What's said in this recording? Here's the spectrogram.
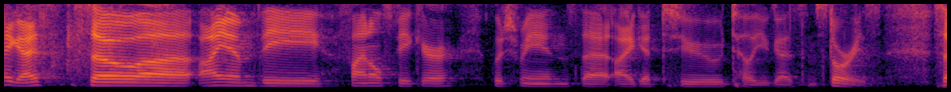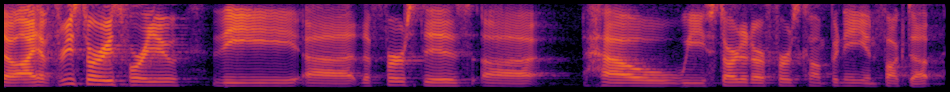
Hey guys. So uh, I am the final speaker, which means that I get to tell you guys some stories. So I have three stories for you. The uh, the first is uh, how we started our first company and fucked up,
